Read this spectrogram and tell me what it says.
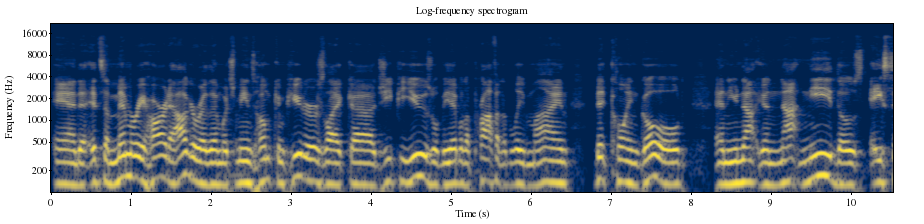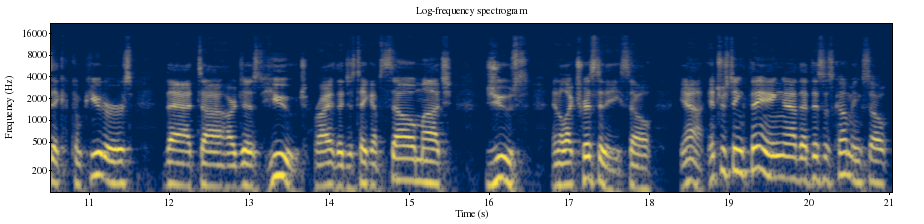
And it's a memory hard algorithm, which means home computers like uh, GPUs will be able to profitably mine Bitcoin gold, and you not you not need those ASIC computers that uh, are just huge, right? They just take up so much juice and electricity. So yeah, interesting thing uh, that this is coming. So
